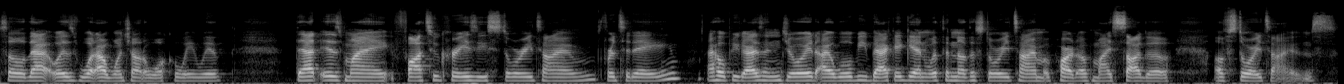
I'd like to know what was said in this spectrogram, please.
So that was what I want y'all to walk away with that is my Fatu Crazy story time for today. I hope you guys enjoyed. I will be back again with another story time, a part of my saga of story times.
